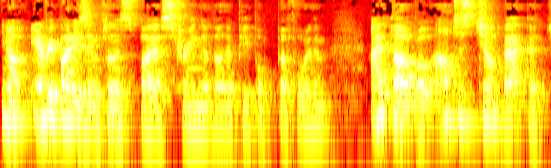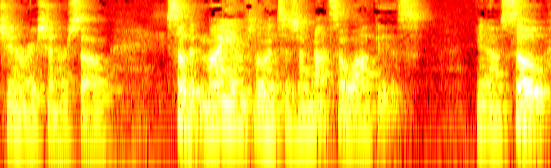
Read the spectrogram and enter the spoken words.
you know, everybody's influenced by a string of other people before them, I thought, well, I'll just jump back a generation or so so that my influences are not so obvious. You know, so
